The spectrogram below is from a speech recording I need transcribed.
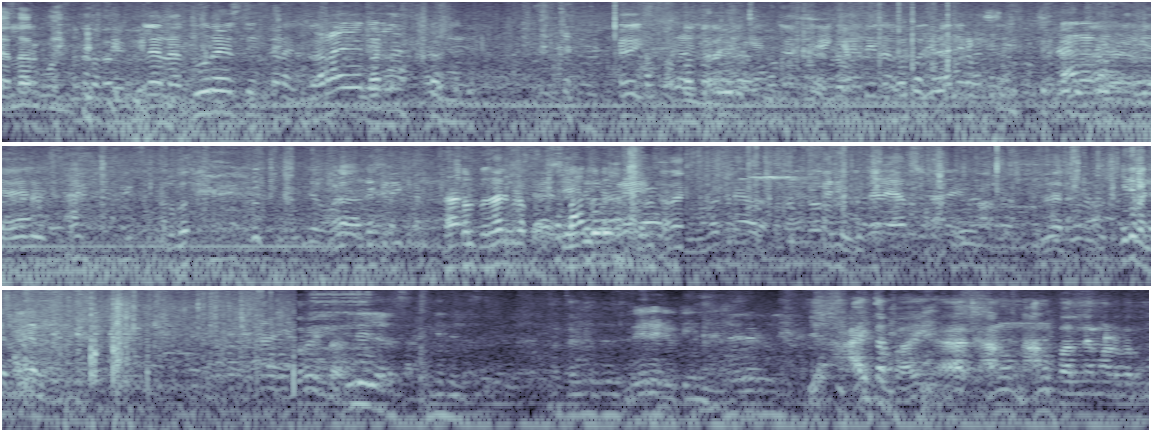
ಎಲ್ಲರಿಗೂ ಇಲ್ಲ ನಾನು ದೂರ ಇರ್ತೀನಿ ಇದೆ ಬನ್ನಿ ಬೇರೆ ಡ್ಯೂಟಿ ಆಯ್ತಪ್ಪ ಈಗ ಕಾನೂನು ನಾನು ಪಾಲನೆ ಮಾಡಬೇಕು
